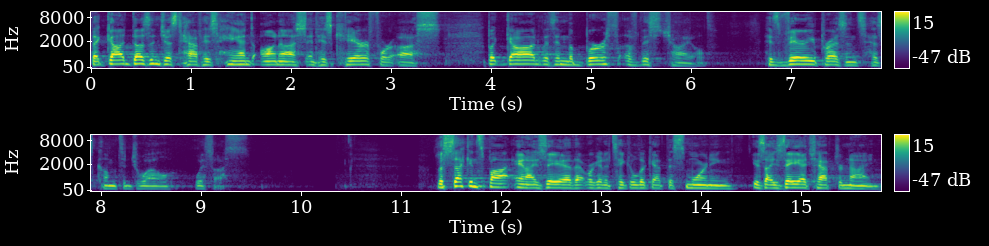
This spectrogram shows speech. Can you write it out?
that God doesn't just have his hand on us and his care for us, but God, within the birth of this child, his very presence has come to dwell with us. The second spot in Isaiah that we're going to take a look at this morning is Isaiah chapter 9.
